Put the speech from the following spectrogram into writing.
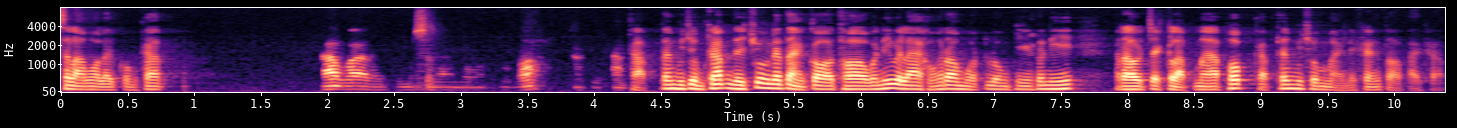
สลามอะลัยกุมครับครับว่าอะไรคุณสลามอัลลอฮ์ครับครับท่านผู้ชมครับในช่วงหน้าต่างกอทวันนี้เวลาของเราหมดลงเพียงเท่านี้ เราจะกลับมาพบกับท่านผู้ชมใหม่ในครั้งต่อไปครับ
